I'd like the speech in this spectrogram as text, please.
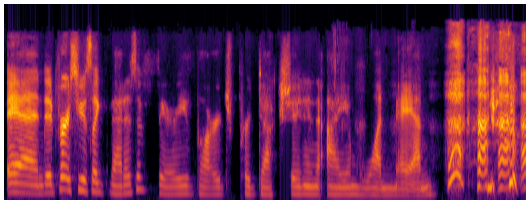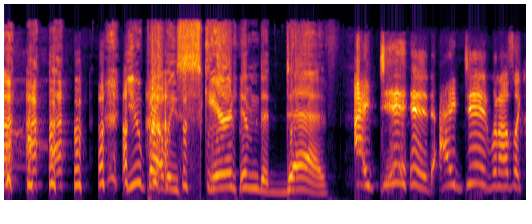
And at first he was like, that is a very large production and I am one man. you probably scared him to death. I did. I did. When I was like,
